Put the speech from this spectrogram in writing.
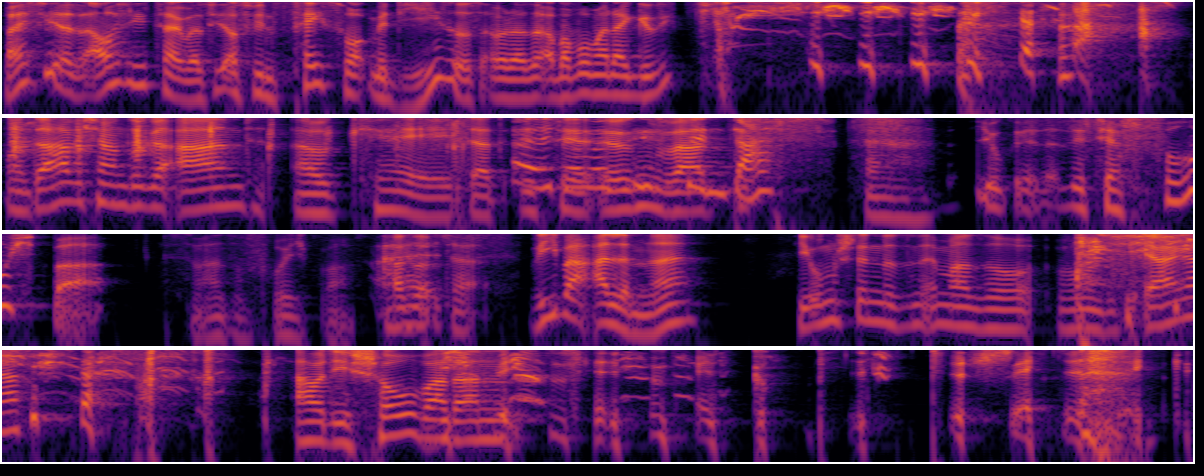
Weißt du, wie das aussieht? Das sieht aus wie ein Face-Swap mit Jesus oder so, aber wo man dein Gesicht. Und da habe ich schon so geahnt, okay, das ist hier was irgendwas. ist denn das? Junge, das ist ja furchtbar. Das war so furchtbar. Also, Alter. wie bei allem, ne? Die Umstände sind immer so, wo man sich ärgert. Aber die Show war dann ihr meine komplette Schädeldecke.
